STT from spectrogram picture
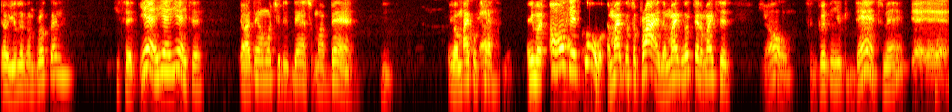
"Yo, you live in Brooklyn?" He said, "Yeah, yeah, yeah." He said, "Yo, I think I want you to dance with my band." Yo, Michael yeah. And he went, Oh, okay, cool. And Mike was surprised. And Mike looked at him. Mike said, Yo, it's a good thing you can dance, man. Yeah, yeah, yeah.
